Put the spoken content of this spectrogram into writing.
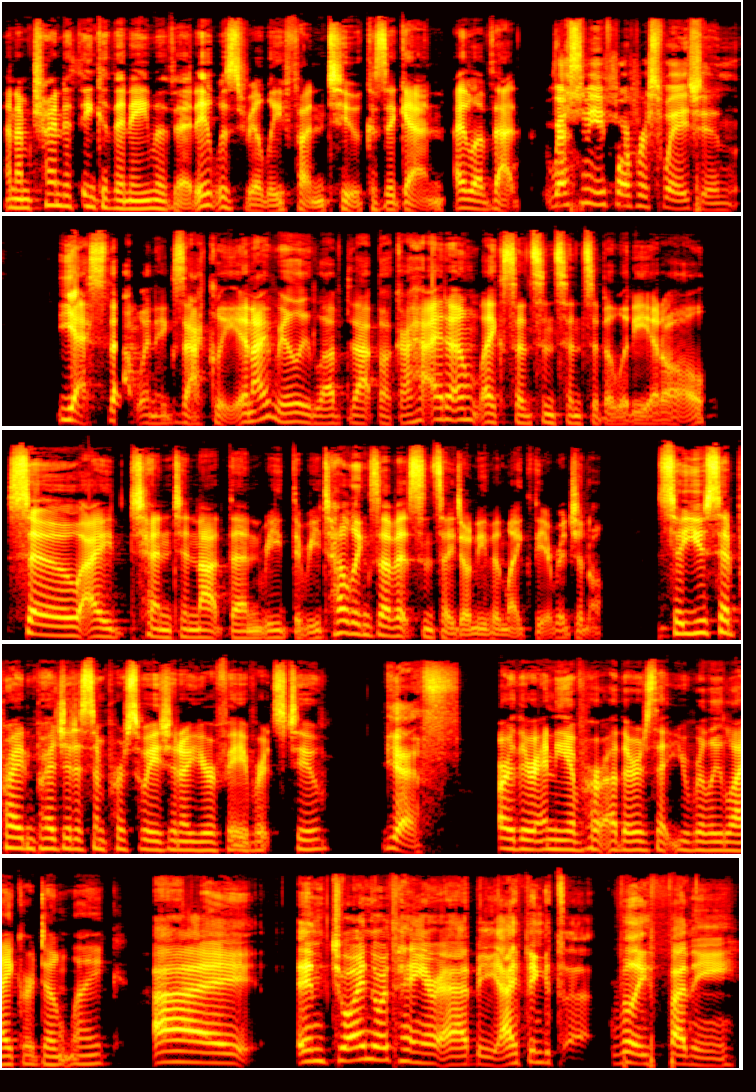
And I'm trying to think of the name of it. It was really fun too, because again, I love that. Recipe for Persuasion. Yes, that one exactly. And I really loved that book. I, I don't like Sense and Sensibility at all. So I tend to not then read the retellings of it since I don't even like the original. So you said Pride and Prejudice and Persuasion are your favorites too? Yes. Are there any of her others that you really like or don't like? I enjoy Northanger Abbey. I think it's uh, really funny.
